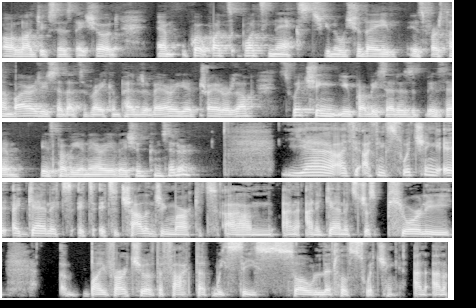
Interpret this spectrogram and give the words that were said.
all logic says they should. Um, what's what's next? You know, should they is first time buyers? You said that's a very competitive area. Traders up, switching. You probably said is is a, is probably an area they should consider. Yeah, I, th- I think switching again, it's it's it's a challenging market, um, and and again, it's just purely by virtue of the fact that we see so little switching. And, and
